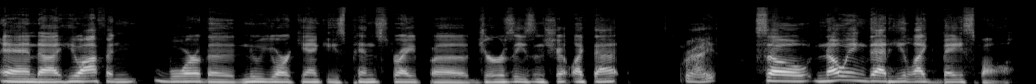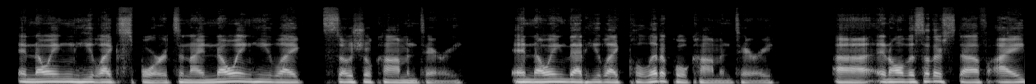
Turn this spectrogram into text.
and uh he often wore the New York Yankees pinstripe uh jerseys and shit like that. Right. So knowing that he liked baseball and knowing he liked sports and I knowing he liked social commentary and knowing that he liked political commentary uh and all this other stuff, I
